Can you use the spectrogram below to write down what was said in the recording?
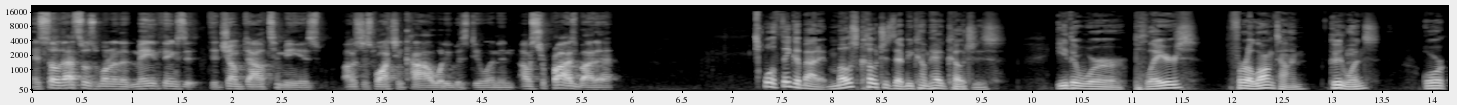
And so that was one of the main things that, that jumped out to me is I was just watching Kyle what he was doing, and I was surprised by that. Well, think about it. Most coaches that become head coaches either were players for a long time, good ones, or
